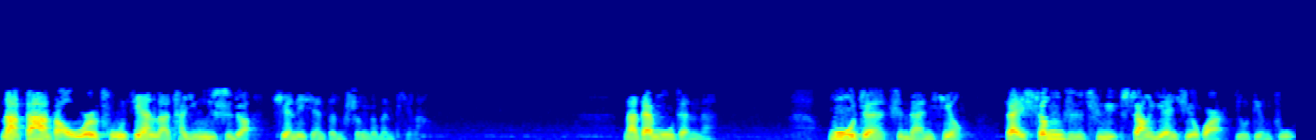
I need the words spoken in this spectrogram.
那大导纹出现了，它预示着前列腺增生的问题了。那在目诊呢？目诊是男性。在生殖区上沿血管有顶柱，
